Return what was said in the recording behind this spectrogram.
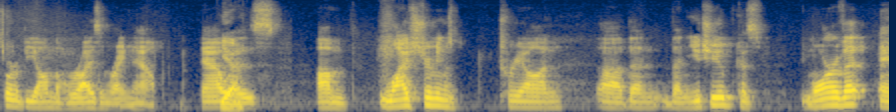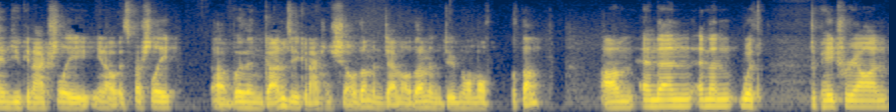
sort of beyond the horizon right now now Yeah. is um, live streaming is patreon uh, than than youtube because more of it and you can actually you know especially uh, within guns you can actually show them and demo them and do normal with them um, and then and then with to patreon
